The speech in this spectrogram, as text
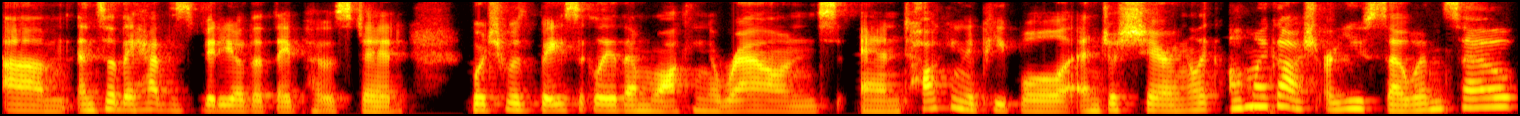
Um, and so they had this video that they posted which was basically them walking around and talking to people and just sharing like oh my gosh are you so and so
